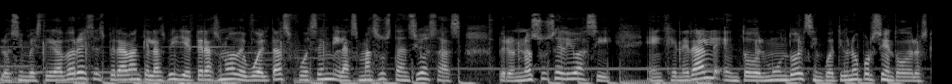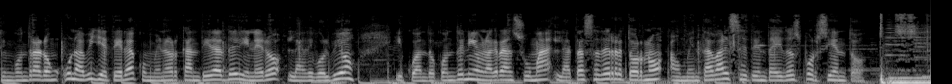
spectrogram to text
Los investigadores esperaban que las billeteras no devueltas fuesen las más sustanciosas, pero no sucedió así. En general, en todo el mundo, el 51% de los que encontraron una billetera con menor cantidad de dinero la devolvió y cuando contenía una gran suma, la tasa de retorno aumentaba al 72%.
